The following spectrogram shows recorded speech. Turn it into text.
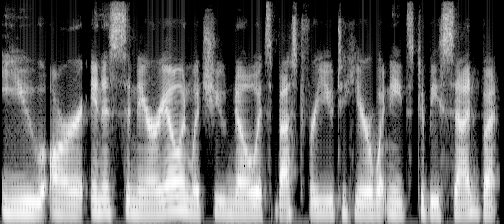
You are in a scenario in which you know it's best for you to hear what needs to be said, but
